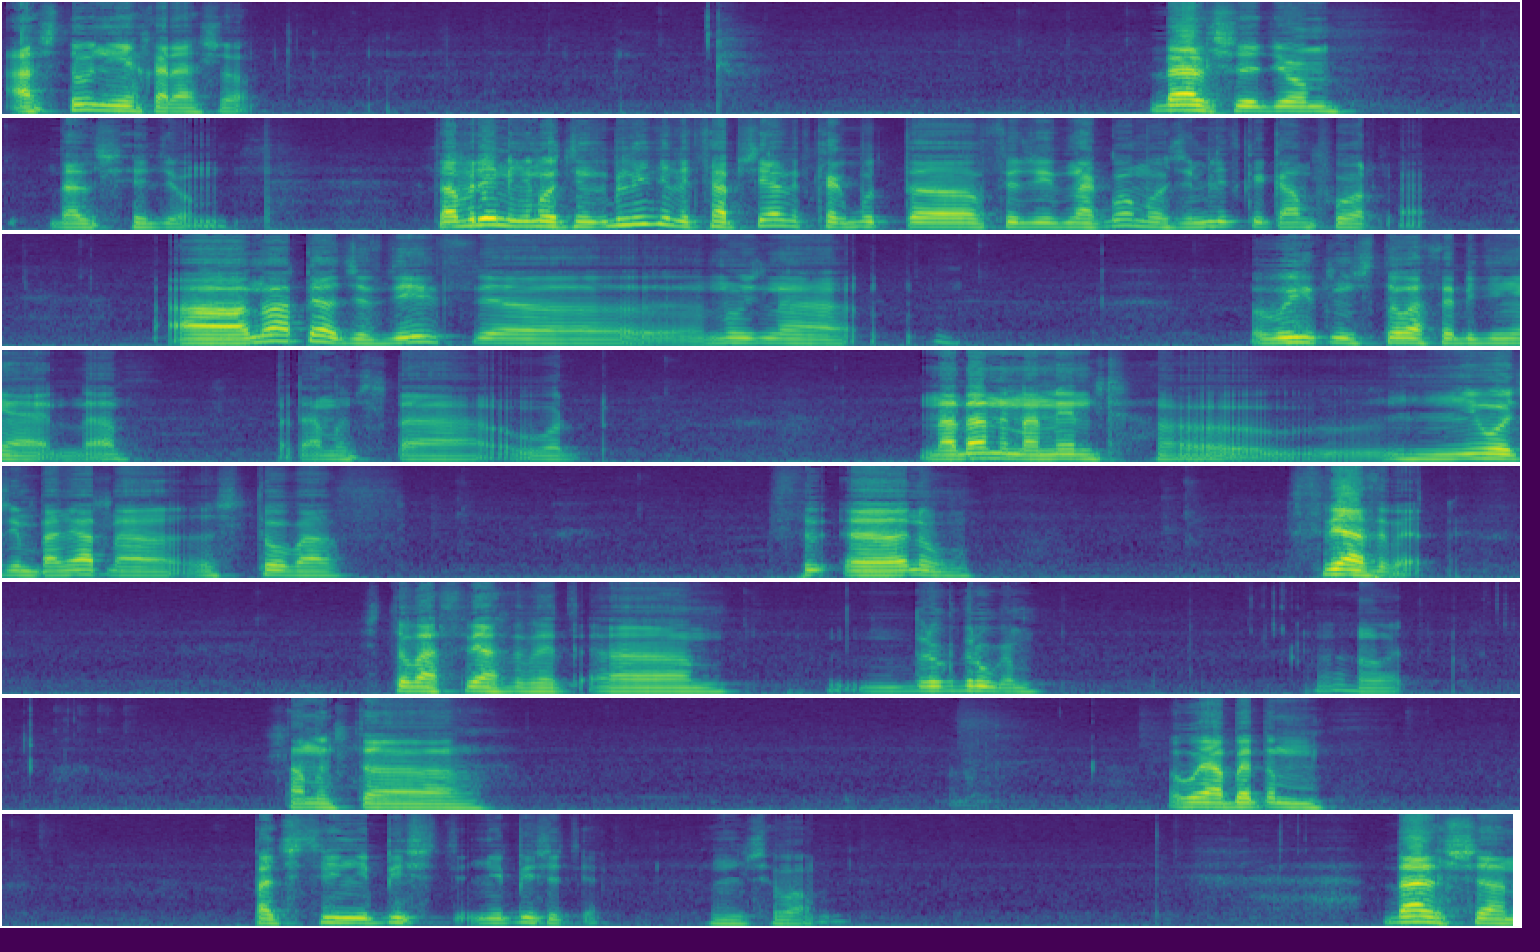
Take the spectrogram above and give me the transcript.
а что нехорошо. Дальше идем. Дальше идем. Со временем очень сблизились, общались, как будто всю жизнь знакомы, очень близко и комфортно. А, но опять же, здесь э, нужно выяснить, что вас объединяет, да, потому что вот на данный момент э, не очень понятно, что вас, с, э, ну, связывает, что вас связывает э, друг с другом, вот, потому что вы об этом почти не пишете, не пишете ничего. Дальше.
